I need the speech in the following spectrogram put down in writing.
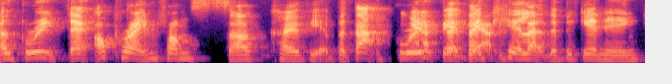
a group they're operating from Sokovia, but that group Yeah, that they yeah. kill at the beginning,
